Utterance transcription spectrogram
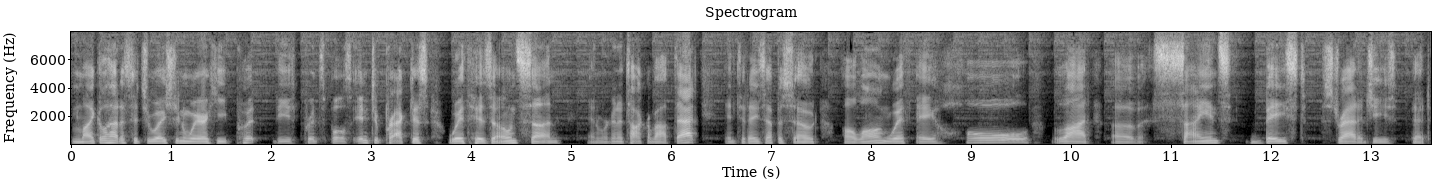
Michael had a situation where he put these principles into practice with his own son and we're going to talk about that in today's episode, along with a whole lot of science based strategies that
